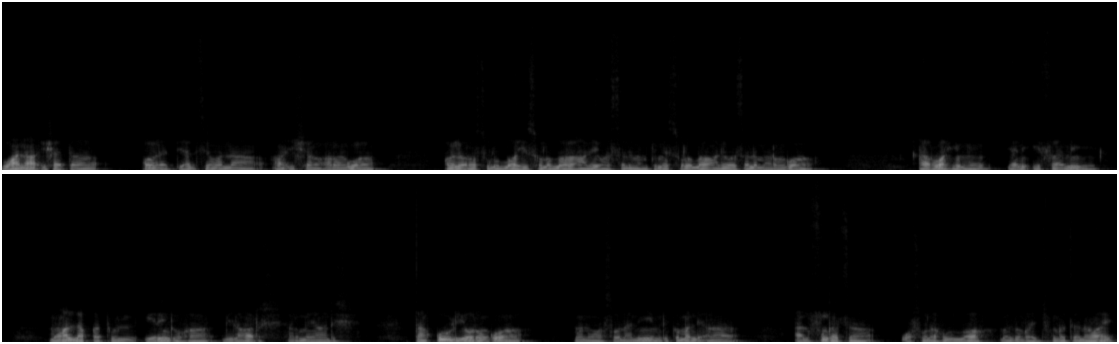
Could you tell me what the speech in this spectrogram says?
وعن عائشة قالت حديث أن عائشة أرنغوا قال رسول الله صلى الله عليه وسلم متى صلى الله عليه وسلم أرنغوا الرحم يعني إفامي معلقة إرنجها بالعرش هرم عرش تقول يورنغوا من وصلني mrikomande anfungata wasalahu llah mwezungu ajifungatana nawaye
